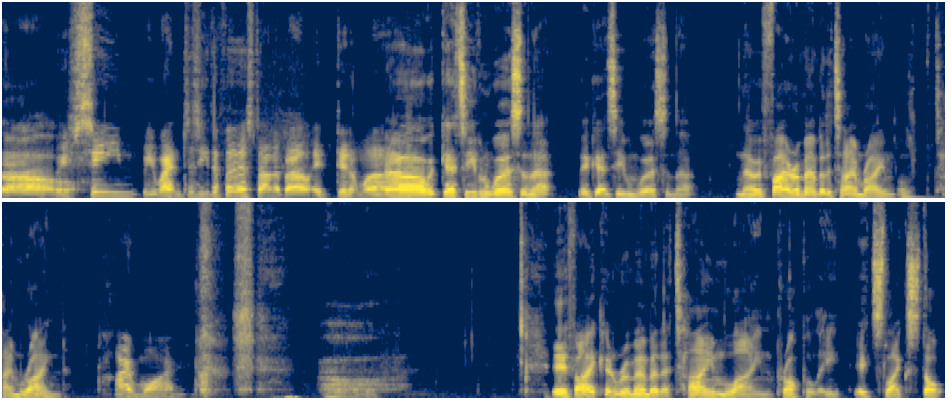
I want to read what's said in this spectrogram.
oh. we've seen. We went to see the first Annabelle. It didn't work. Oh, it gets even worse than that. It gets even worse than that. Now, if I remember the time, timeline, oh, Time wine. if I can remember the timeline properly, it's like salt.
